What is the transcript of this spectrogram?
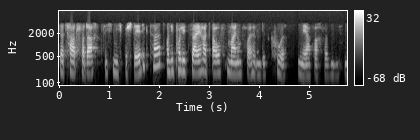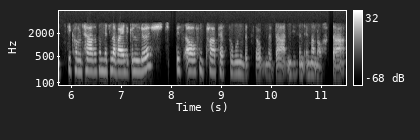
der Tatverdacht sich nicht bestätigt hat. Und die Polizei hat auf Meinungsfreiheit und Diskurs mehrfach verwiesen. Die Kommentare sind mittlerweile gelöscht, bis auf ein paar personenbezogene Daten, die sind immer noch da.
